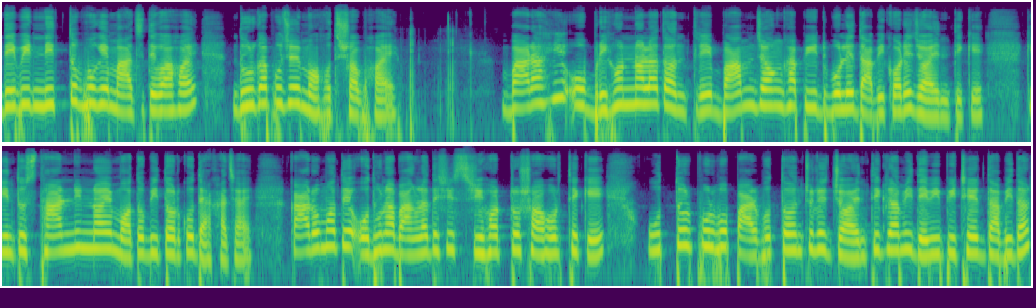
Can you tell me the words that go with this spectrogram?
দেবীর নিত্যভোগে মাছ দেওয়া হয়, দুর্গাপুজোয় মহোৎসব হয়। বারাহি ও বৃহন্নলাতন্ত্রে বাম জঙ্ঘা পীঠ বলে দাবি করে জয়ন্তীকে। কিন্তু স্থান নির্ণয়ে মতবিতর্ক দেখা যায়। কারও মতে, অধুনা বাংলাদেশের শ্রীহট্ট শহর থেকে উত্তর পূর্ব পার্বত্য অঞ্চলের জয়ন্তী গ্রামী দেবীপীঠের দাবিদার,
